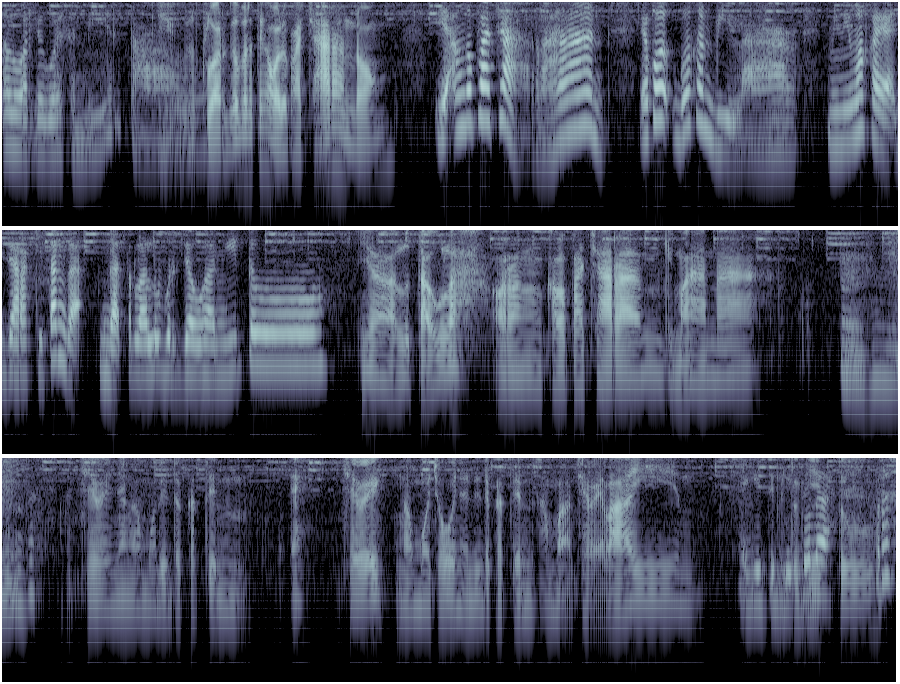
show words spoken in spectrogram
keluarga gue sendiri ya udah tahu keluarga berarti nggak boleh pacaran dong. Ya anggap pacaran. Ya kok gue kan bilang minimal kayak jarak kita nggak nggak terlalu berjauhan gitu. Ya lu tau lah orang kalau pacaran gimana. Mhm. terus? Ceweknya nggak mau dideketin eh cewek nggak mau cowoknya dideketin sama cewek lain. Ya gitu gitu gitulah gitu terus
